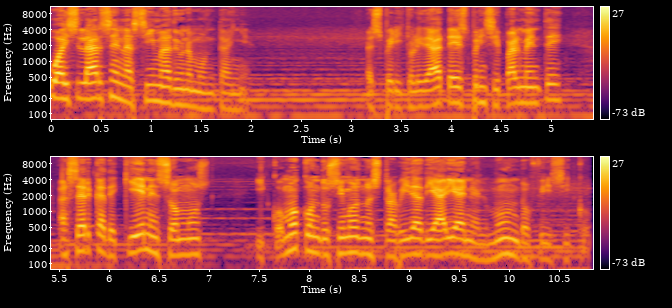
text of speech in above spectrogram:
o aislarse en la cima de una montaña. La espiritualidad es principalmente acerca de quiénes somos y cómo conducimos nuestra vida diaria en el mundo físico.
